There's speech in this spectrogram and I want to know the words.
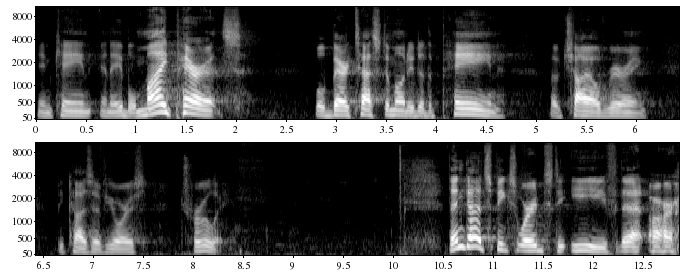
In Cain and Abel, my parents will bear testimony to the pain of child rearing because of yours truly. Then God speaks words to Eve that are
